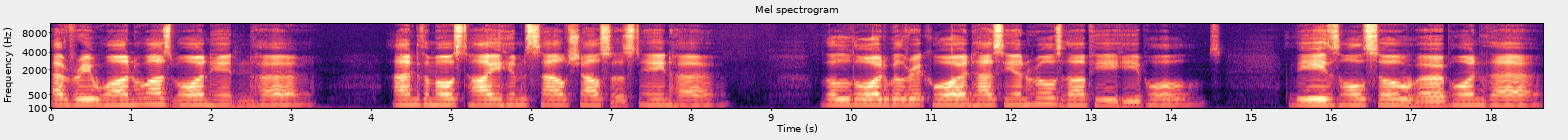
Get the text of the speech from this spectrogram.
Every one was born in her and the Most High Himself shall sustain her. The Lord will record as He enrolls the peoples. These also were born there.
